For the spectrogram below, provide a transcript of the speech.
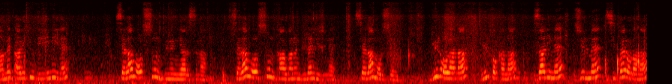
Ahmet Arif'in deyimiyle selam olsun günün yarısına, selam olsun kavganın gülen yüzüne, selam olsun gül olana, gül kokana, zalime, zulme, siper olana,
